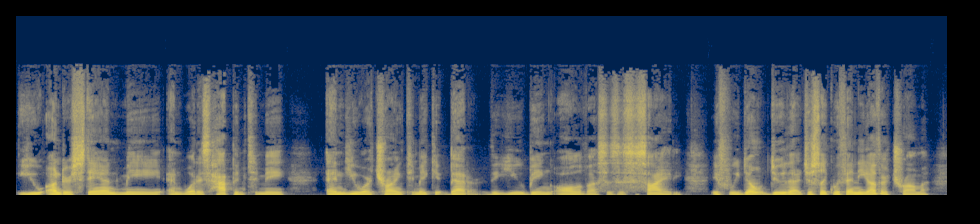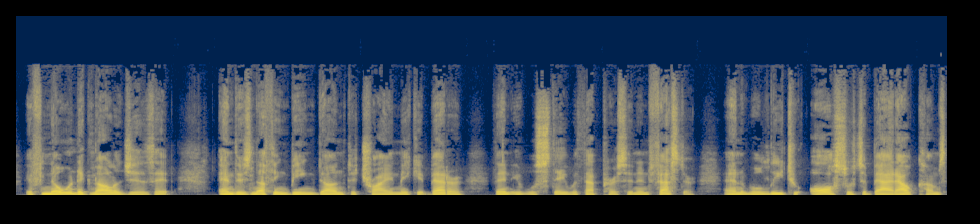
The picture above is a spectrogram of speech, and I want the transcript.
you understand me and what has happened to me and you are trying to make it better. The you being all of us as a society. If we don't do that, just like with any other trauma, if no one acknowledges it and there's nothing being done to try and make it better, then it will stay with that person and fester. And it will lead to all sorts of bad outcomes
